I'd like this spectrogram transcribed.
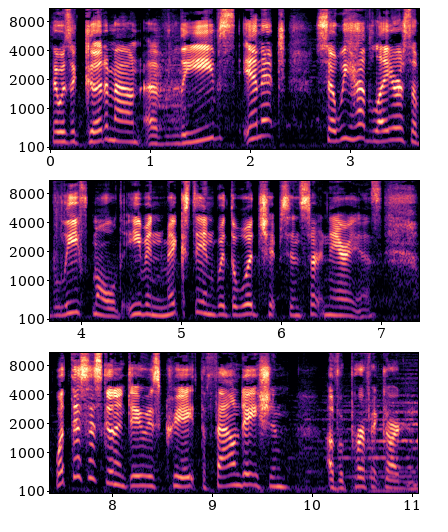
there was a good amount of leaves in it. So we have layers of leaf mold even mixed in with the wood chips in certain areas. What this is going to do is create the foundation of a perfect garden.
